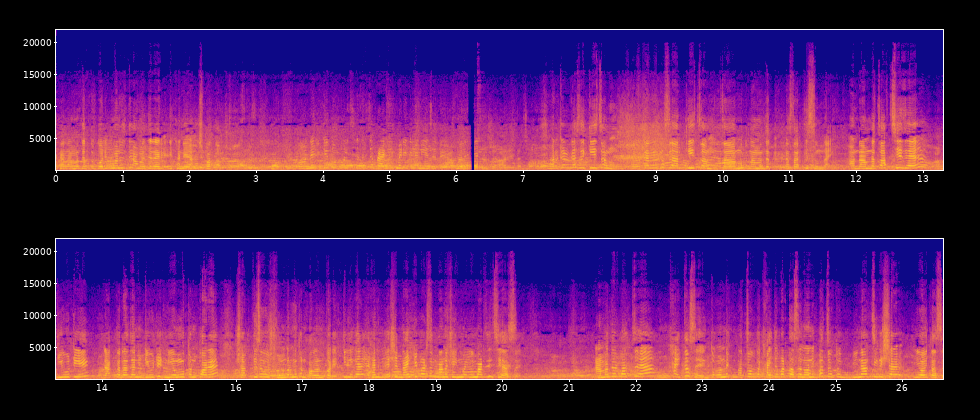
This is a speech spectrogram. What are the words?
এখানে আমাদের তো গরিব মানুষদের আমাদের এখানে হাসপাতাল। অনেকে তো বলছে যে প্রাইভেট মেডিকেলে নিয়ে যেতে। আপনাদের সরকারের কাছে কি চামু? সরকারের কাছে আর কি চামু? চাওয়ার মতন আমাদের কাছে আর কিছু নাই। আমরা আমরা চাচ্ছি যে ডিউটি ডাক্তাররা জানি ডিউটি নিয়ম মতন করে সব কিছু সুন্দর মতন পালন করে। কি লিগে এখানে বেশি নাইনটি পার্সেন্ট মানুষ ইমার্জেন্সি আছে। আমাদের বাচ্চা খাইতেছে কিন্তু অনেক বাচ্চা তো খাইতে পারতেছে না অনেক বাচ্চা তো বিনা চিকিৎসা ইয়ে হইতেছে।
